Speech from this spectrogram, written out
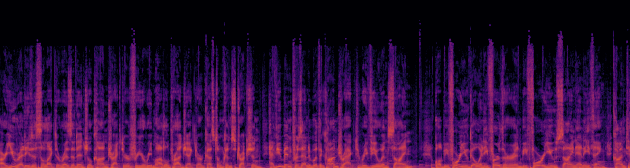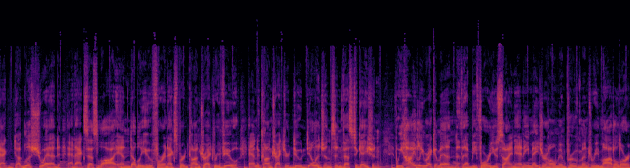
Are you ready to select a residential contractor for your remodel project or custom construction? Have you been presented with a contract to review and sign? Well, before you go any further and before you sign anything, contact Douglas Schwed at Access Law NW for an expert contract review and a contractor due diligence investigation. We highly recommend that before you sign any major home improvement, remodel, or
